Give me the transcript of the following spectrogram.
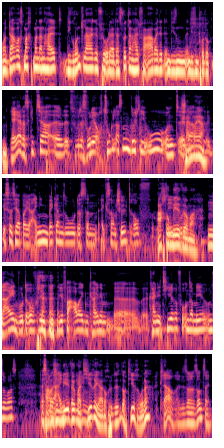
Und daraus macht man dann halt die Grundlage für, oder das wird dann halt verarbeitet in diesen, in diesen Produkten. Ja, ja, das gibt's ja, äh, das wurde ja auch zugelassen durch die EU und äh, Scheinbar da ja. ist das ja bei einigen Bäckern so, dass dann extra ein Schild drauf Achtung, steht, wo- Mehlwürmer. Nein, wo drauf steht, wir, wir verarbeiten keine, äh, keine Tiere für unser Mehl und sowas. Das Aber sind Mehlwürmer Tiere? Ja, doch, das sind doch Tiere, oder? Klar, weil das soll das sonst sein.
